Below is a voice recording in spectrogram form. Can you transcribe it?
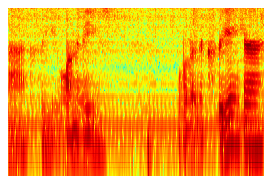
uh, create one of these for the creator.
